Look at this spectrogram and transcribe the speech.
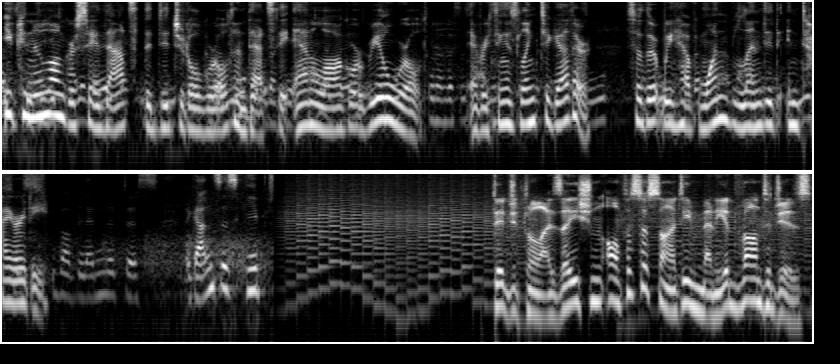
You can no longer say that's the digital world and that's the analog or real world. Everything is linked together so that we have one blended entirety. Digitalization offers society many advantages.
